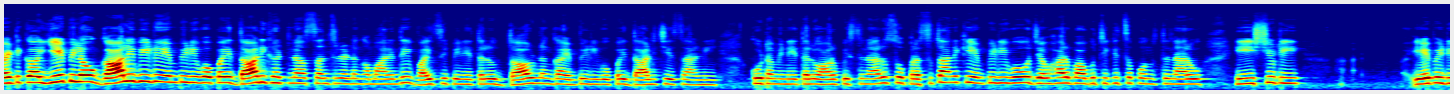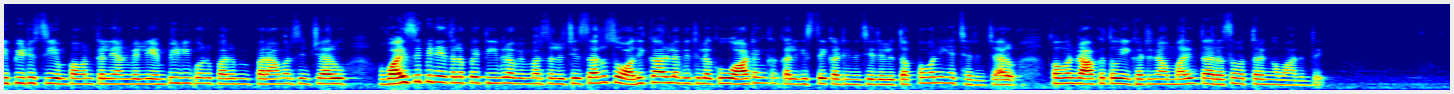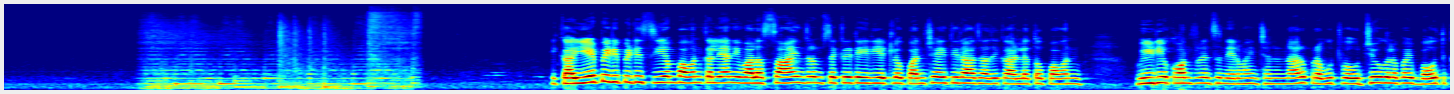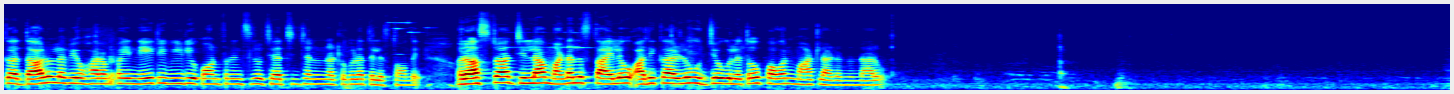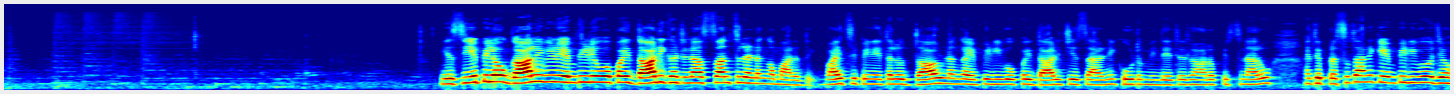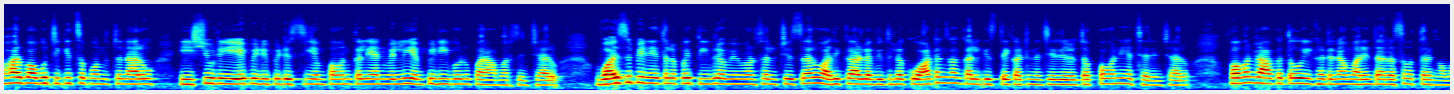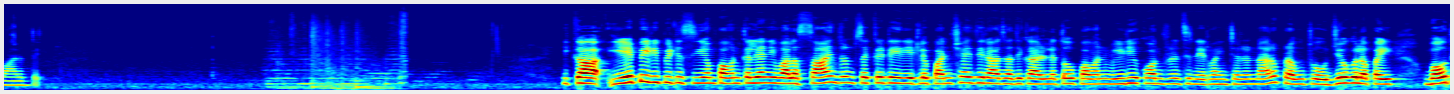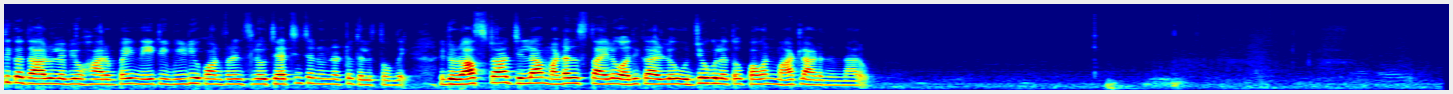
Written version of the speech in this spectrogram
రైట్గా ఏపీలో గాలివీడు ఎంపీడీఓపై దాడి ఘటన సంచలనంగా మారింది. వైసీపీ నేతలు దారుణంగా ఎంపీడీఓపై దాడి చేశారని కూటమి నేతలు ఆరోపిస్తున్నారు. సో ప్రస్తుతానికి ఎంపీడీఓ జవహర్ బాబు చికిత్స పొందుతున్నారు. ఈ ఇష్యూటి AP deputy CM Pawan Kalyan వెళ్ళి ఎంపీడీఓను పరామర్శించారు. వైసీపీ నేతలపై తీవ్ర విమర్శలు చేశారు. సో అధికారుల విధులకు ఆటంకం కలిగిస్తే కఠిన చర్యలు తప్పవని హెచ్చరించారు. పవన్ రాకతో ఈ ఘటన మరింత రసవత్తరంగా మారింది. ఇక AP deputy CM Pawan Kalyan ఇవాళ సాయంత్రం సెక్రటేరియట్లో పంచాయతీరాజ్ అధికారులతో పవన్ వీడియో కాన్ఫరెన్స్ నిర్వహించనున్నారు. ప్రభుత్వ ఉద్యోగులపై భౌతిక దాడుల వ్యవహారంపై నేటి వీడియో కాన్ఫరెన్స్లో చర్చించనున్నట్లు కూడా తెలుస్తోంది. రాష్ట్ర జిల్లా మండల స్థాయిలో అధికారులు ఉద్యోగులతో పవన్ మాట్లాడనున్నారు. ఎస్ ఏపీలో గాలివీడు ఎంపీడీఓపై దాడి ఘటన సంచలనంగా మారింది. వైసీపీ నేతలు దారుణంగా ఎంపీడీఓపై దాడి చేశారని కూటమి నేతలు ఆరోపిస్తున్నారు. అయితే ప్రస్తుతానికి ఎంపీడీఓ జవహర్ బాబు చికిత్స పొందుతున్నారు. ఈ ఇష్యూటి AP deputy CM Pawan Kalyan వెళ్ళి ఎంపీడీఓను పరామర్శించారు. వైసీపీ నేతలపై తీవ్ర విమర్శలు చేశారు. అధికారుల విధులకు ఆటంకం కలిగిస్తే కఠిన చర్యలు తప్పవని హెచ్చరించారు. పవన్ రాకతో ఈ ఘటన మరింత రసవత్తరంగా మారింది. ఇక AP deputy CM Pawan Kalyan ఇవాళ సాయంత్రం సెక్రటేరియట్లో పంచాయతీరాజ్ అధికారులతో పవన్ వీడియో కాన్ఫరెన్స్ నిర్వహించనున్నారు. ప్రభుత్వ ఉద్యోగులపై భౌతిక దాడుల వ్యవహారంపై నేటి వీడియో కాన్ఫరెన్స్లో చర్చించనున్నట్టు తెలుస్తోంది. ఇటు రాష్ట్ర జిల్లా మండల స్థాయిలో అధికారులు ఉద్యోగులతో పవన్ మాట్లాడనున్నారు.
